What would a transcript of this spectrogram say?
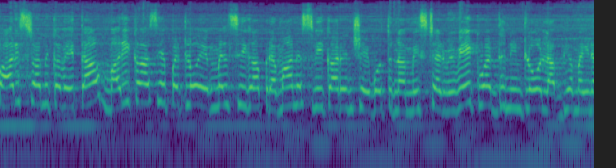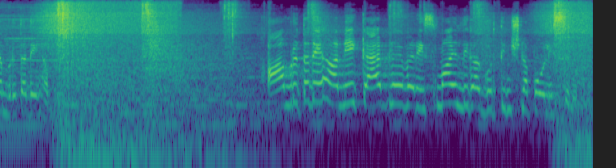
పారిశ్రామికవేత్త మరి కాసేపట్లో ఎమ్మెల్సీగా ప్రమాణ స్వీకారం చేయబోతున్న మిస్టర్ వివేక్ వర్ధన్ ఇంట్లో లభ్యమైన మృతదేహం. ఆ మృతదేహాన్ని క్యాబ్ డ్రైవర్ ఇస్మాయిల్దిగా గుర్తించిన పోలీసులు.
